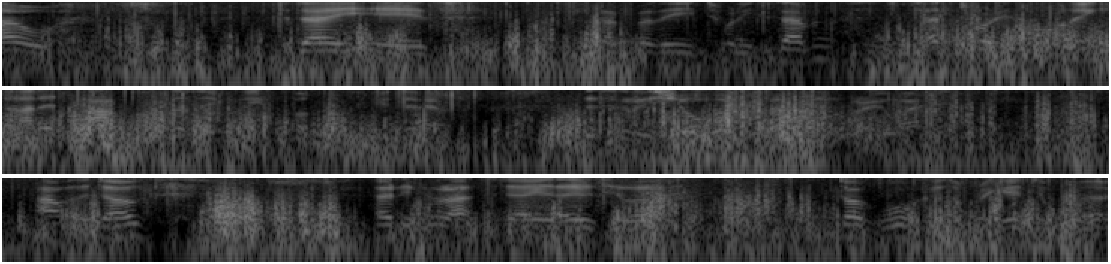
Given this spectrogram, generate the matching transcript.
Hello. Today is December the 27th, 10:20 in the morning, and it's absolutely it down. This is going to be a short one, because it's very wet. Out with the dogs. Only people out today are those who are dog walkers or bring it to work.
